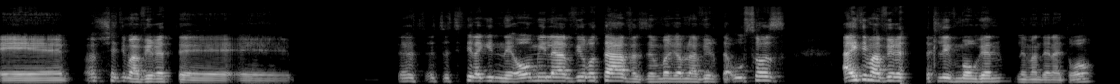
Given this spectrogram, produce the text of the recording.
אני חושב שהייתי מעביר את רציתי להגיד נעמי להעביר אותה, אבל זה אומר גם להעביר את האוסוס. הייתי מעביר את ליב מורגן למאנדי נייט רו.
